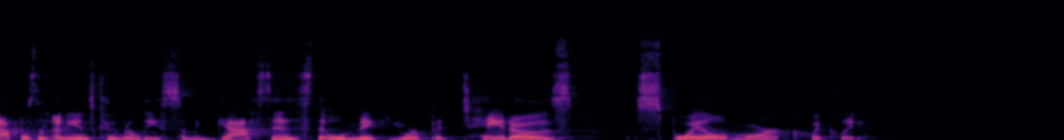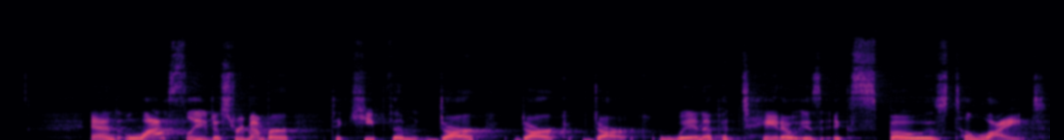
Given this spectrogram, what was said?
apples and onions can release some gases that will make your potatoes spoil more quickly. And lastly, just remember to keep them dark, dark, dark. When a potato is exposed to light,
